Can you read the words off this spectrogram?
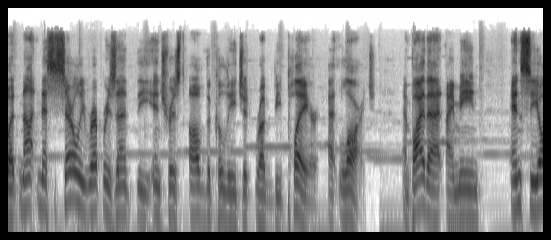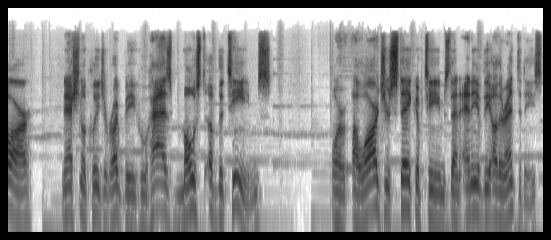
but not necessarily represent the interest of the collegiate rugby player at large. And by that, I mean NCR, National Collegiate Rugby, who has most of the teams or a larger stake of teams than any of the other entities,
